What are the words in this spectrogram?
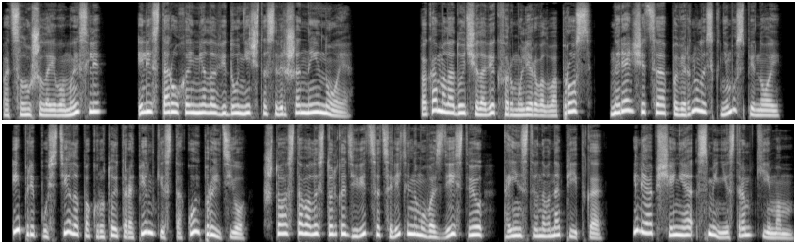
Подслушала его мысли, или старуха имела в виду нечто совершенно иное? Пока молодой человек формулировал вопрос, ныряльщица повернулась к нему спиной и припустила по крутой тропинке с такой прытью, что оставалось только дивиться целительному воздействию таинственного напитка или общения с министром Кимом.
